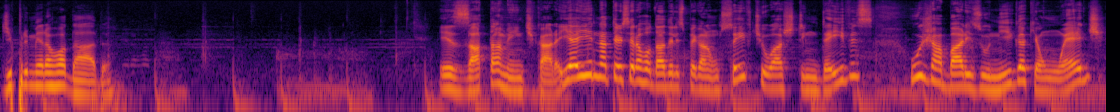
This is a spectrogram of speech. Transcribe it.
de primeira rodada. Exatamente, cara. E aí, na terceira rodada, eles pegaram um safety, o Ashton Davis, o Jabari Zuniga, que é um edge,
